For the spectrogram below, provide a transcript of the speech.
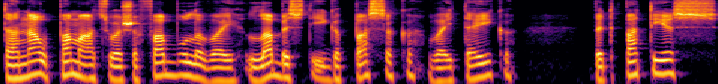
Tā nav pamācoša fabula vai labestīga pasaka vai teika, bet patiess,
